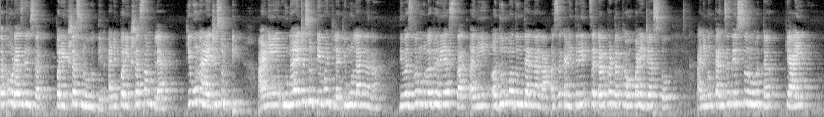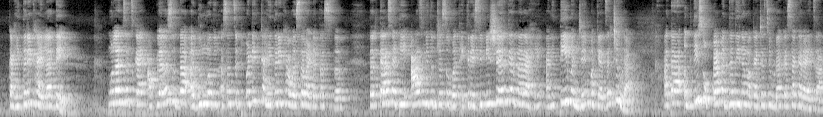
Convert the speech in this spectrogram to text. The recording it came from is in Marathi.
आता थोड्याच दिवसात परीक्षा सुरू होतील आणि परीक्षा संपल्या की उन्हाळ्याची सुट्टी. आणि उन्हाळ्याची सुट्टी म्हटलं की मुलांना ना दिवसभर मुलं घरी असतात आणि अधूनमधून त्यांना ना असं काहीतरी चटरफटर खाऊ पाहिजे असतो. आणि मग त्यांचं तेच सुरू होतं की आई काहीतरी खायला दे. मुलांचंच काय आपल्याला सुद्धा अधूनमधून असं चटपटीत काहीतरी खावंसं वाटत असतं. तर त्यासाठी आज मी तुमच्यासोबत एक रेसिपी शेअर करणार आहे आणि ती म्हणजे मक्याचा चिवडा. आता अगदी सोप्या पद्धतीनं मकाच्या चिवडा कसा करायचा?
